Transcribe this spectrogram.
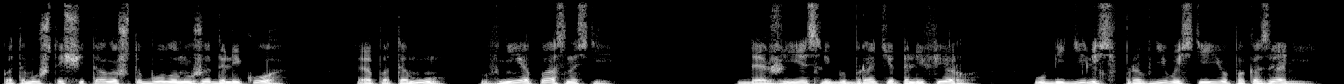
потому что считала, что Болон уже далеко, а потому вне опасности. Даже если бы братья Талиферу убедились в правдивости ее показаний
